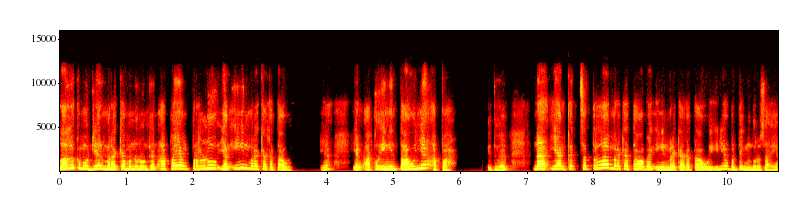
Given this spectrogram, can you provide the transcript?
Lalu kemudian mereka menurunkan apa yang perlu yang ingin mereka ketahui ya yang aku ingin tahunya apa gitu kan nah yang ke, setelah mereka tahu apa yang ingin mereka ketahui ini yang penting menurut saya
